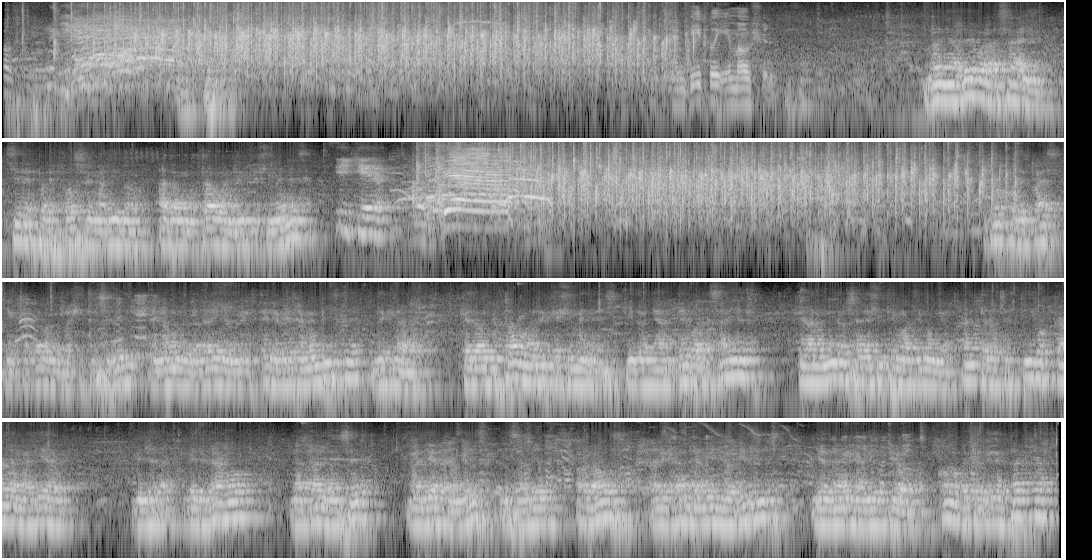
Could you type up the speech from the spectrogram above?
and deeply emotion. Doña Débora Salle, ¿tienes por esposo y marido a don Gustavo Enrique Jiménez? Sí quiero. Yeah! Rojo de Paz, encargado del registro civil, en nombre de la ley declaro que don Gustavo Enrique Jiménez y doña Débora Sáenz quedan unidos en legítimo matrimonio ante los testigos Carla María Belelago, Natalia Encet, María Ramírez, Isabel Arauz, Alejandra Emilio Irrich y Hernán Gabriel. Con lo que termina esta acta,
